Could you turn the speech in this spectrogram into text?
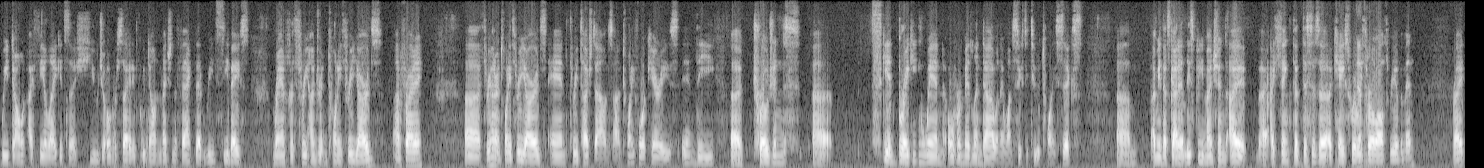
we don't, I feel like it's a huge oversight if we don't mention the fact that Reed Seabase ran for 323 yards on Friday. Uh, 323 yards and three touchdowns on 24 carries in the uh, Trojans' uh, skid breaking win over Midland Dow when they won 62 to 26. Um, I mean, that's got to at least be mentioned. I I think that this is a, a case where we throw all three of them in, right?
